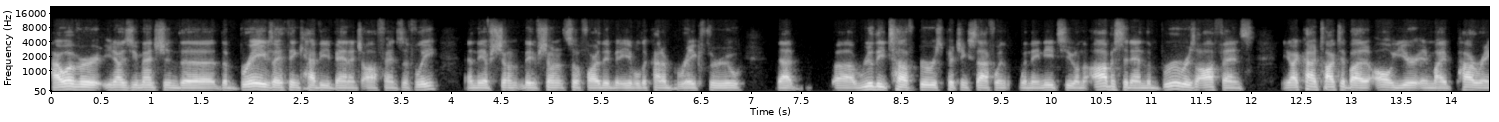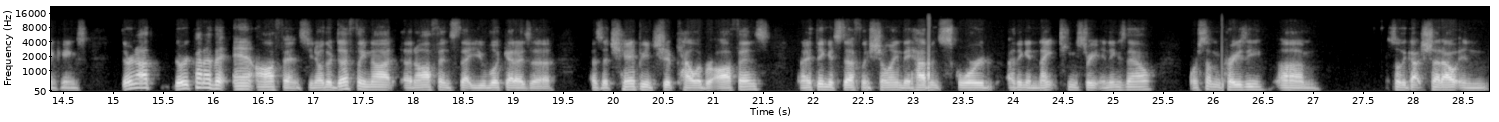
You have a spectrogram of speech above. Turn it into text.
however, you know, as you mentioned, the the Braves I think have the advantage offensively, and they have shown they've shown it so far. They've been able to kind of break through that uh, really tough Brewers pitching staff when, when they need to. On the opposite end, the Brewers offense you know, I kind of talked about it all year in my power rankings. They're not, they're kind of an ant offense. You know, they're definitely not an offense that you look at as a, as a championship caliber offense. And I think it's definitely showing they haven't scored, I think in 19 straight innings now or something crazy. Um, so they got shut out in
